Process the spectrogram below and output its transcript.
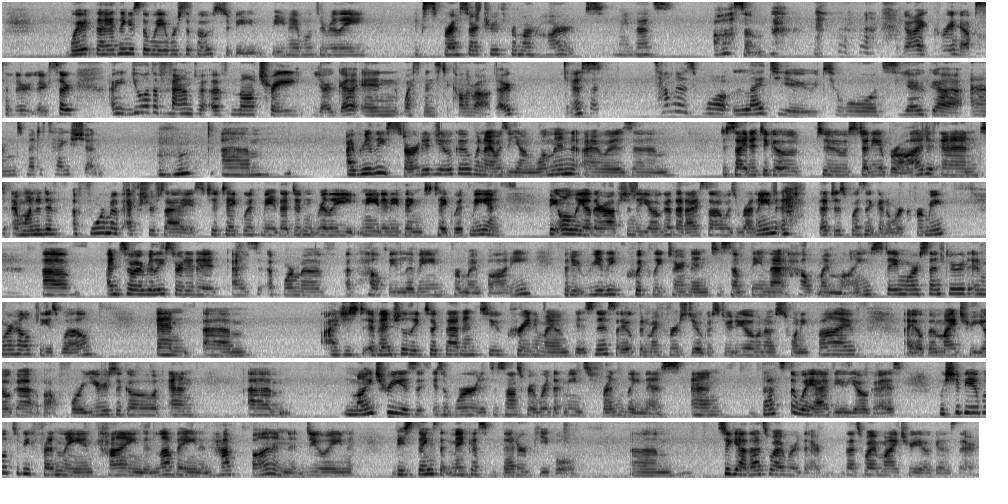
where I think it's the way we're supposed to be, being able to really express our truth from our hearts. I mean, that's awesome. no, I agree, absolutely. So, I mean, you're the founder of Maitri Yoga in Westminster, Colorado. Yes. So tell us what led you towards yoga and meditation. Mm-hmm. Um, I really started yoga when I was a young woman. I was um, decided to go to study abroad, and I wanted a, a, form of exercise to take with me that didn't really need anything to take with me. And the only other option to yoga that I saw was running. that just wasn't going to work for me. Um, and so I really started it as a form of, of healthy living for my body, but it really quickly turned into something that helped my mind stay more centered and more healthy as well. And um, I just eventually took that into creating my own business. I opened my first yoga studio when I was 25. I opened Maitri Yoga about four years ago. And um, Maitri is, is a word, it's a Sanskrit word that means friendliness. And that's the way I view yoga is we should be able to be friendly and kind and loving and have fun doing these things that make us better people. Um, so yeah, that's why we're there. That's why Maitri Yoga is there.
